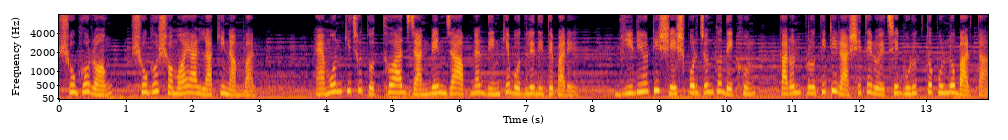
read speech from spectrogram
শুভ রং, শুভ সময় আর লাকি নাম্বার। এমন কিছু তথ্য আজ জানবেন যা আপনার দিনকে বদলে দিতে পারে। ভিডিওটি শেষ পর্যন্ত দেখুন কারণ প্রতিটি রাশিতে রয়েছে গুরুত্বপূর্ণ বার্তা।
